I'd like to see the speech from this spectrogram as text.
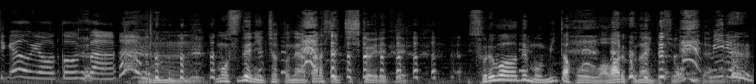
違うよお父さん。うん。もうすでにちょっとね新しい知識を入れてそれはでも見た方は悪くないんでしょ？みたいな。見る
